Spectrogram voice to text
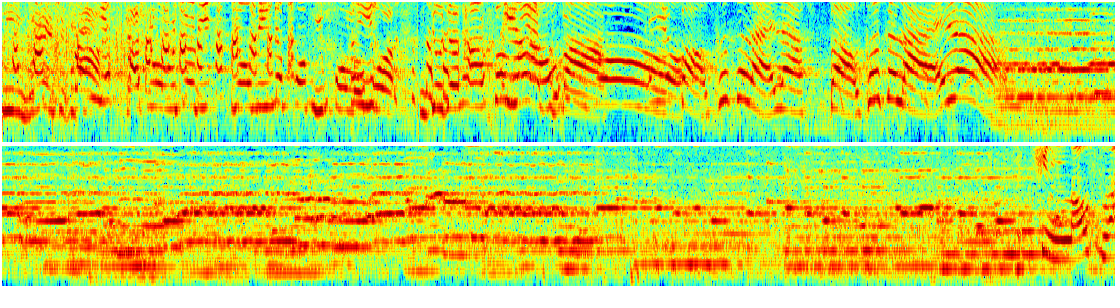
你不认识他，他是我们这里有名的泼皮泼萝卜，你就叫他疯辣子吧。宝哥哥来了，宝哥哥来了。请老子安，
